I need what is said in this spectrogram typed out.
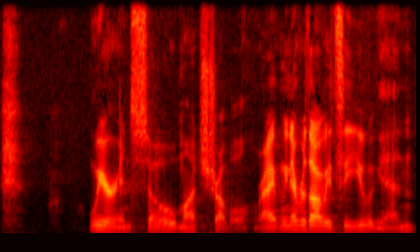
we are in so much trouble, right? We never thought we'd see you again.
